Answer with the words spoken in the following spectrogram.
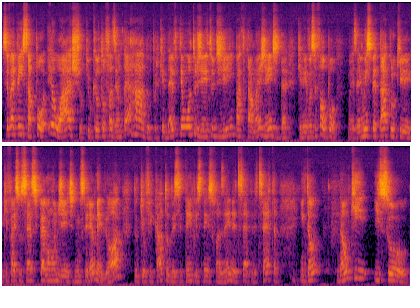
Você vai pensar, pô, eu acho que o que eu tô fazendo tá errado, porque deve ter um outro jeito de impactar mais gente, né? Que nem você falou, pô, mas aí um espetáculo que, que faz sucesso e pega um monte de gente, não seria melhor do que eu ficar todo esse tempo extenso fazendo, etc, etc? Então, não que isso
